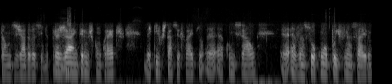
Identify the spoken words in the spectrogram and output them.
tão desejada vacina. Para já, em termos concretos, daquilo que está a ser feito, a Comissão avançou com apoio financeiro,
